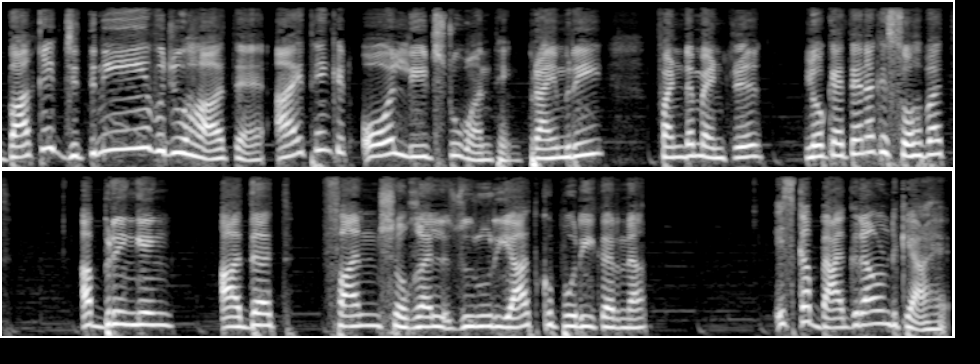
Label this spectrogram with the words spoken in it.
बाकी जितनी वजूहत हैं I think it all leads to one thing primary fundamental लोग कहते हैं ना कि सोहबत अपब्रिंगिंग आदत फन शुगल, जरूरियात को पूरी करना। इसका बैकग्राउंड क्या है?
